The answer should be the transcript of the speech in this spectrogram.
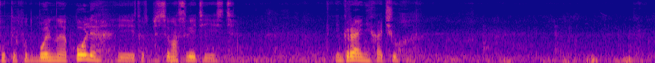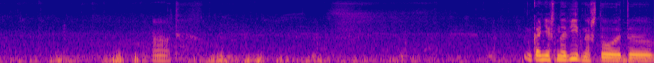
Тут и футбольное поле, и тут все на свете есть. Играй не хочу. Вот. Ну, конечно, видно, что это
